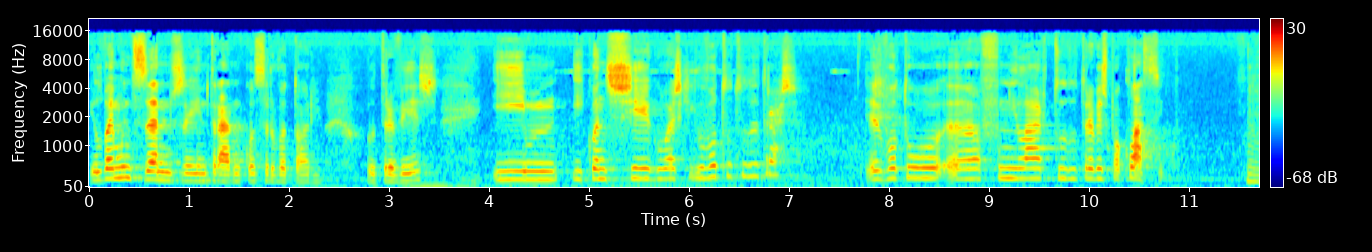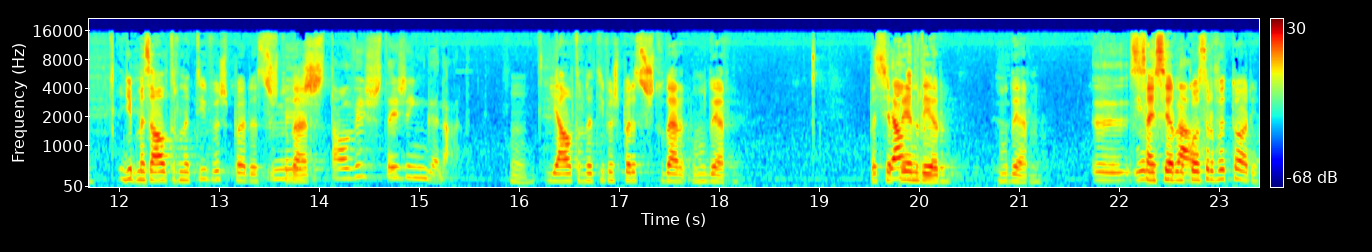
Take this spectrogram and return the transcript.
Eu levei muitos anos a entrar no conservatório outra vez e, e quando chego acho que ele voltou tudo atrás. Ele voltou a afunilar tudo outra vez para o clássico. Hum. E, mas há alternativas para se estudar? Mas talvez esteja enganado. Hum. E há alternativas para se estudar moderno? Para se, se aprender alterna... moderno? Uh, sem ser no conservatório?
